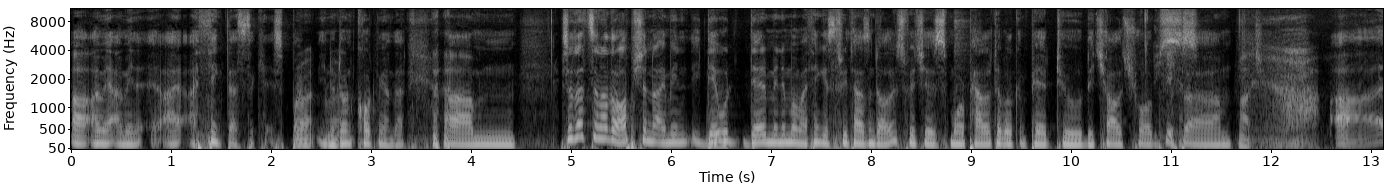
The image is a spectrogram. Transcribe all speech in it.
Uh, I mean, I mean, I, I think that's the case, but Right, you know, right. don't quote me on that. Um, so that's another option. I mean, they Hmm. would their minimum, I think, is three thousand dollars, which is more palatable compared to the Charles Schwab's. Yes. Um, Much. uh,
